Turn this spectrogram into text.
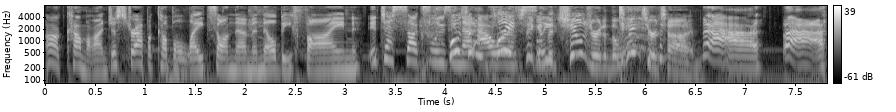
Oh, come on. Just strap a couple lights on them and they'll be fine. It just sucks losing that hour of sleep. the children in the winter time. ah, ah.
